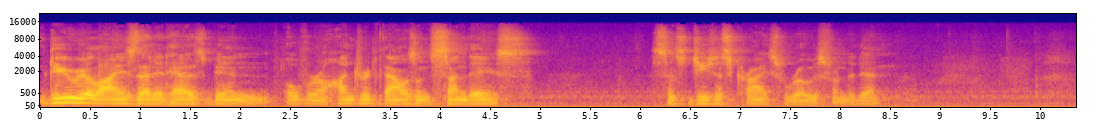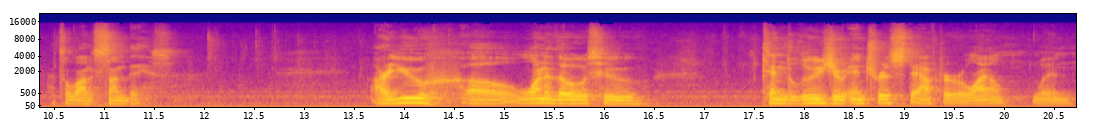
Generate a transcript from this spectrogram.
do you realize that it has been over a hundred thousand Sundays since Jesus Christ rose from the dead? That's a lot of Sundays. Are you uh, one of those who tend to lose your interest after a while when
